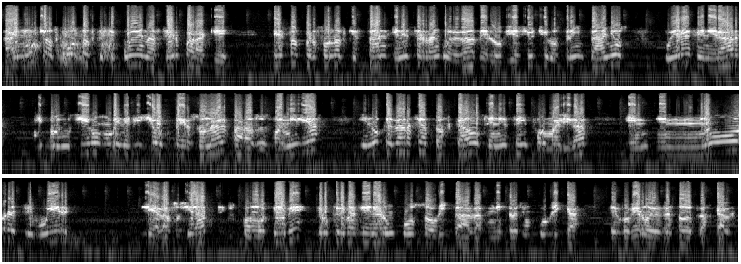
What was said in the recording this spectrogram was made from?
hay muchas cosas que se pueden hacer para que estas personas que están en ese rango de edad de los 18 y los 30 años pudieran generar y producir un beneficio personal para sus familias y no quedarse atascados en esa informalidad, en, en no retribuir a la sociedad como debe, creo que le va a generar un costo ahorita a la administración pública del gobierno del estado de Tlaxcala.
